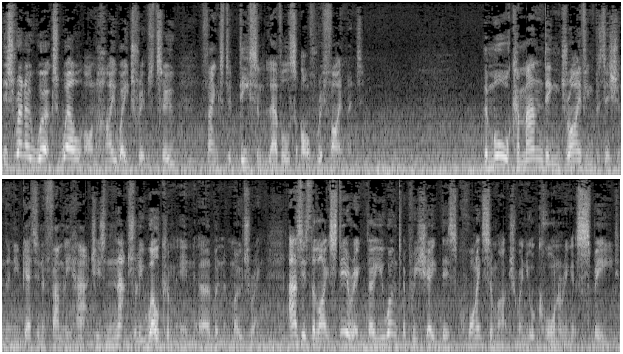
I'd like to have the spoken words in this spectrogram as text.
This Renault works well on highway trips too, thanks to decent levels of refinement. The more commanding driving position than you get in a family hatch is naturally welcome in urban motoring, as is the light steering, though you won't appreciate this quite so much when you're cornering at speed.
